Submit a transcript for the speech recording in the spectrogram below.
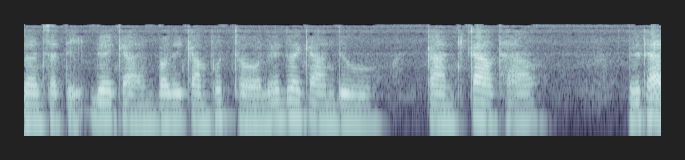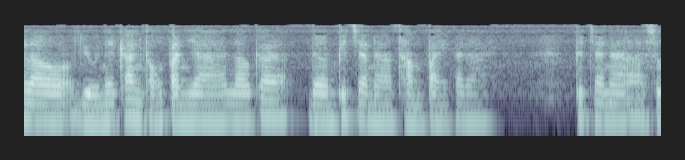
ริญสติด้วยการบริกรรมพุทโธหรือด้วยการดูการก้าวเท้า หรือถ้าเราอยู่ในขั้นของปัญญาเราก็เดินพิจารณาทำไปก็ได้ พิจารณาอสุ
